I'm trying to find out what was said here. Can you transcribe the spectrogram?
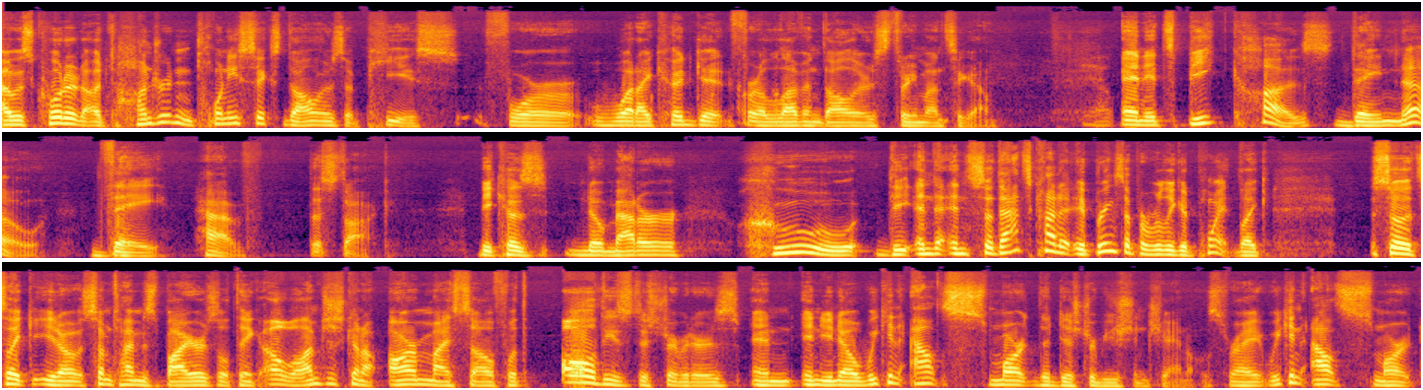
I was quoted hundred and twenty six dollars a piece for what I could get for eleven dollars three months ago. Yep. And it's because they know they have the stock. Because no matter who the and and so that's kind of it brings up a really good point. Like so it's like, you know, sometimes buyers will think, "Oh, well, I'm just going to arm myself with all these distributors and and you know, we can outsmart the distribution channels, right? We can outsmart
